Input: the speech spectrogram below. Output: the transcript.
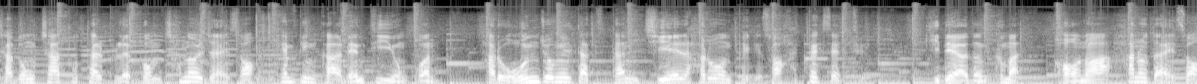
자동차 토탈 플랫폼 차놀자에서 캠핑카 렌트 이용권 하루 온종일 따뜻한 GL 하루 온팩에서 핫팩 세트 기대하던 그 맛 건화 한우다에서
